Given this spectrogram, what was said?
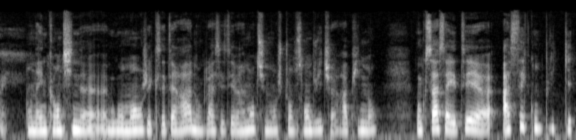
Ouais. on a une cantine où on mange, etc. Donc là, c'était vraiment, tu manges ton sandwich rapidement. Donc ça, ça a été assez compliqué.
